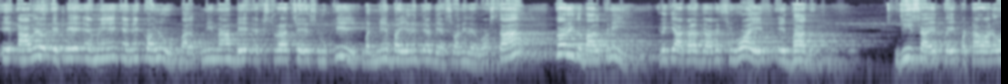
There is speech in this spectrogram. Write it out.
એ આવ્યો એટલે એમણે એને કહ્યું, બાલ્કનીમાં બે એક્સ્ટ્રા ચેર્સ મૂકી, બંને ભાઈઓને ત્યાં બેસવાની વ્યવસ્થા કરી દો બાલ્કની. એટલે કે આગળ આગળ હોય, એ ભાગ. જી સાહેબ, કંઈ પટાવાળો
